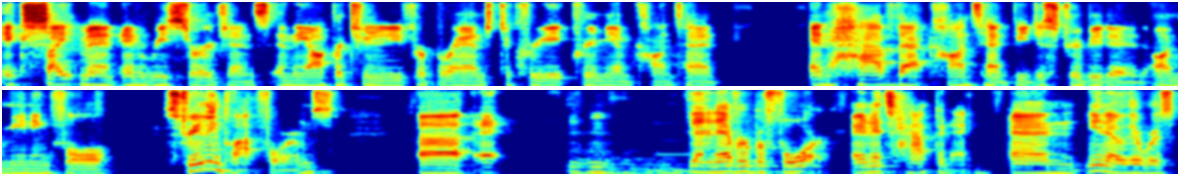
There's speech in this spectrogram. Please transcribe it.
excitement and resurgence in the opportunity for brands to create premium content and have that content be distributed on meaningful streaming platforms uh, than ever before, and it's happening. And you know, there was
